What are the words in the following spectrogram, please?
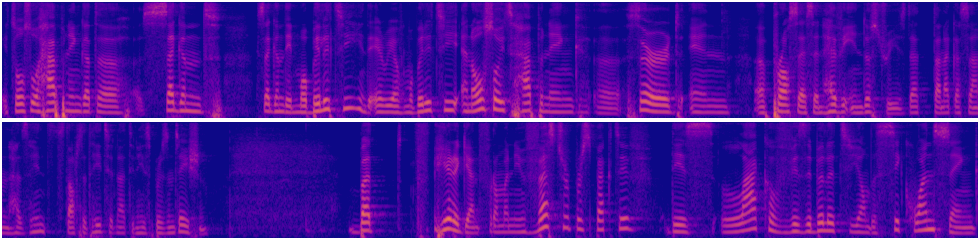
It's also happening at a second, second in mobility, in the area of mobility, and also it's happening uh, third in uh, process and heavy industries that Tanaka-san has hint started hinting at in his presentation. But here again, from an investor perspective, this lack of visibility on the sequencing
